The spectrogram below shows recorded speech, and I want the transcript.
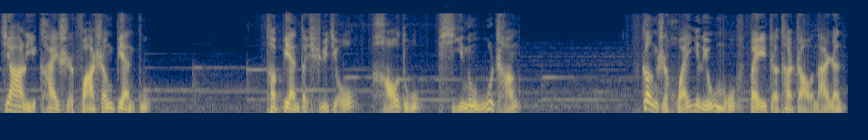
家里开始发生变故。他变得酗酒、豪赌，喜怒无常，更是怀疑刘母背着他找男人。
